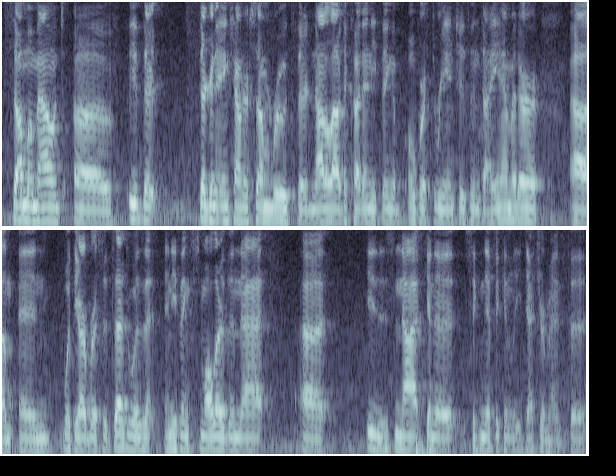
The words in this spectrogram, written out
some amount of, they're, they're gonna encounter some roots, they're not allowed to cut anything over three inches in diameter. Um, and what the arborist had said was that anything smaller than that, uh, is not gonna significantly detriment the,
